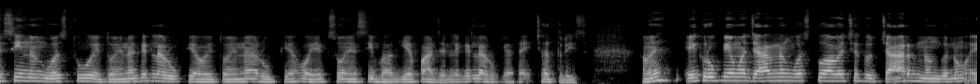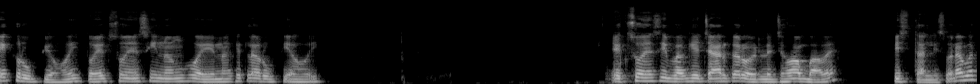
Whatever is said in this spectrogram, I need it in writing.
એસી નંગ વસ્તુ હોય તો એના કેટલા રૂપિયા હોય? તો એના રૂપિયા હોય એકસો એસી ભાગ્યા પાંચ. એટલે કેટલા રૂપિયા થાય? છત્રીસ. હવે એક રૂપિયામાં ચાર નંગ વસ્તુ આવે છે તો ચાર નંગનો એક રૂપિયો હોય તો એકસો એસી નંગ હોય, એના કેટલા રૂપિયા હોય? એકસો એસી ભાગ્યા ચાર કરો એટલે જવાબ આવે પિસ્તાલીસ, બરાબર?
